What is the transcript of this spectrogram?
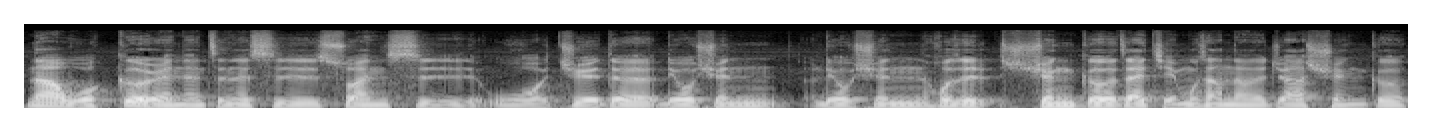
那我个人呢，真的是算是我觉得刘轩刘轩或者轩哥在节目上呢，就叫轩哥，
